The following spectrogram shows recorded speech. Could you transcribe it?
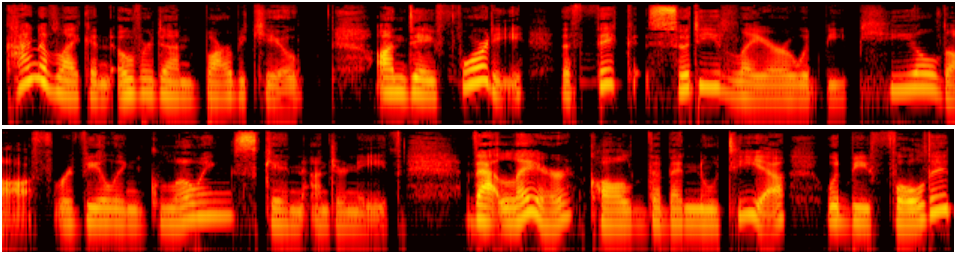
kind of like an overdone barbecue. On day 40, the thick, sooty layer would be peeled off, revealing glowing skin underneath. That layer, called the benutia, would be folded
